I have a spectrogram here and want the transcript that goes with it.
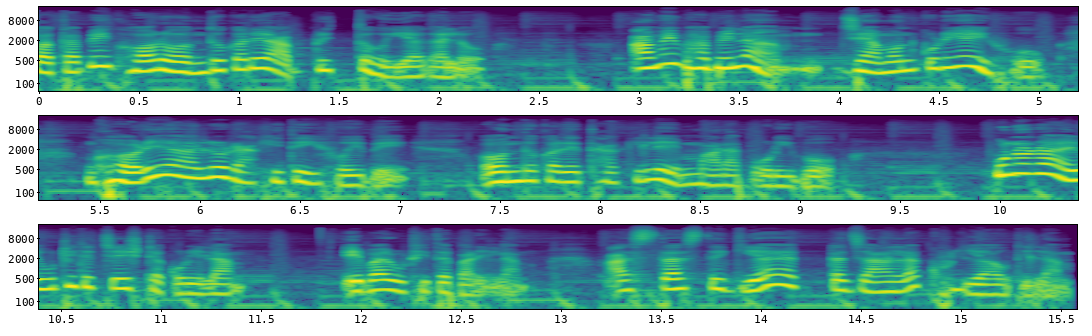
তথাপি ঘর অন্ধকারে আবৃত্ত হইয়া গেল। আমি ভাবিলাম যেমন করিয়াই হোক, ঘরে আলো রাখিতেই হইবে, অন্ধকারে থাকিলে মারা পড়িব। পুনরায় উঠিতে চেষ্টা করিলাম, এবার উঠিতে পারিলাম। আস্তে আস্তে গিয়া একটা জানালা খুলিয়াও দিলাম।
